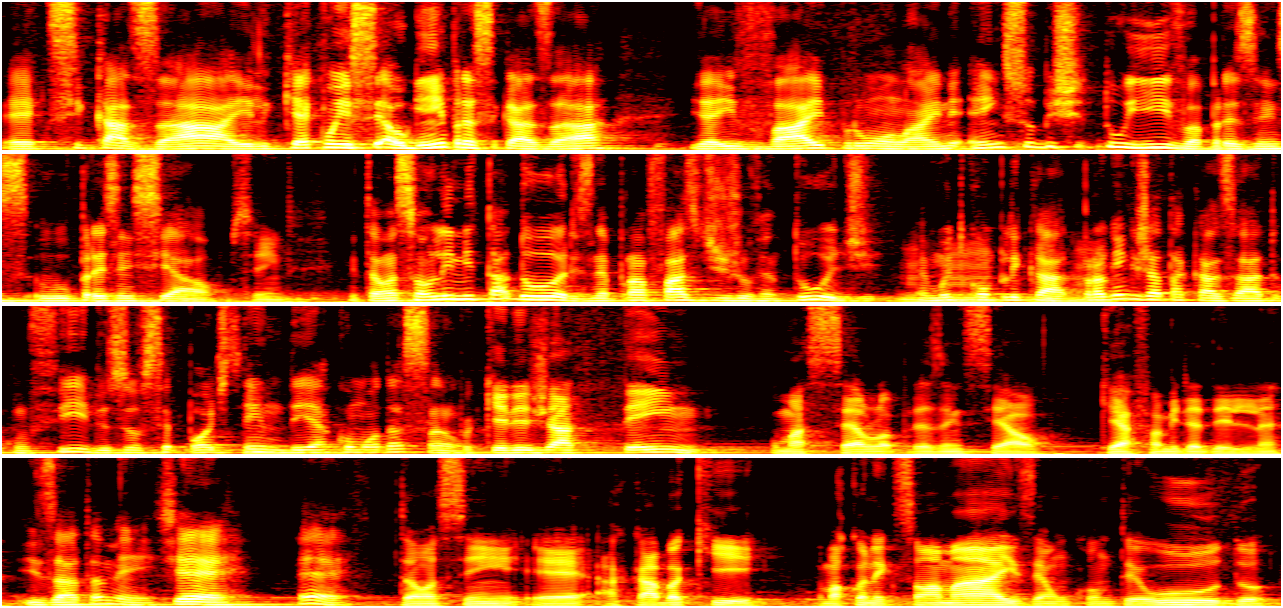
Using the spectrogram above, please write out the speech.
é, se casar, ele quer conhecer alguém para se casar. E aí vai para o online, é insubstituível a presença, o presencial. Sim. Então são limitadores, né? Para uma fase de juventude é Uhum, muito complicado. Para alguém que já está casado com filhos, você pode tender à acomodação. Porque ele já tem uma célula presencial, que é a família dele, né? Exatamente. É, é. Então, assim, é, acaba que é uma conexão a mais, é um conteúdo,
